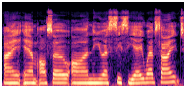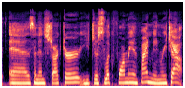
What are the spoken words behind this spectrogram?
I am also on the USCCA website as an instructor. You just look for me and find me and reach out.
